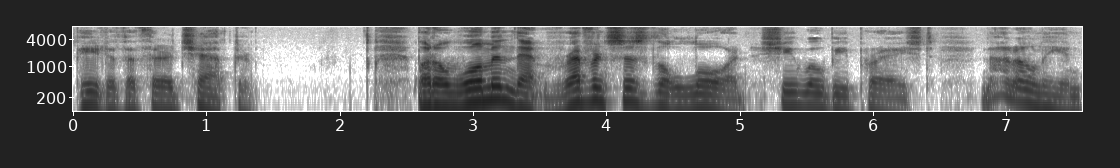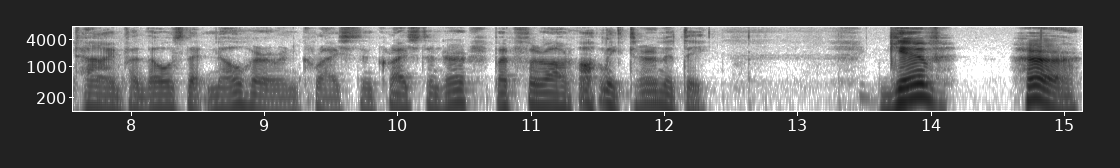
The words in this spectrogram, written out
Peter, the third chapter. But a woman that reverences the Lord, she will be praised, not only in time for those that know her in Christ and Christ in her, but throughout all eternity. Give her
